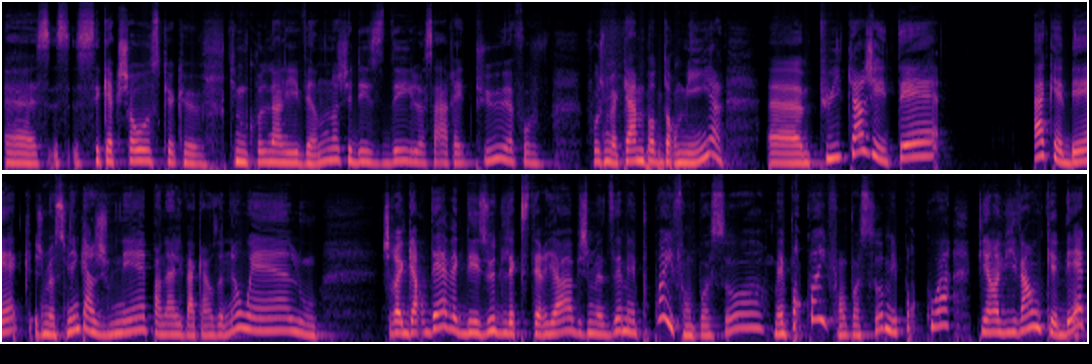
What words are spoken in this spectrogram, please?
c'est quelque chose que, qui me coule dans les veines. J'ai des idées, là, ça n'arrête plus. Il faut, faut que je me calme pour dormir. Euh, puis quand j'étais à Québec, je me souviens quand je venais pendant les vacances de Noël ou je regardais avec des yeux de l'extérieur, puis je me disais, mais pourquoi ils font pas ça? Mais pourquoi ils font pas ça? Mais pourquoi? Puis en vivant au Québec,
